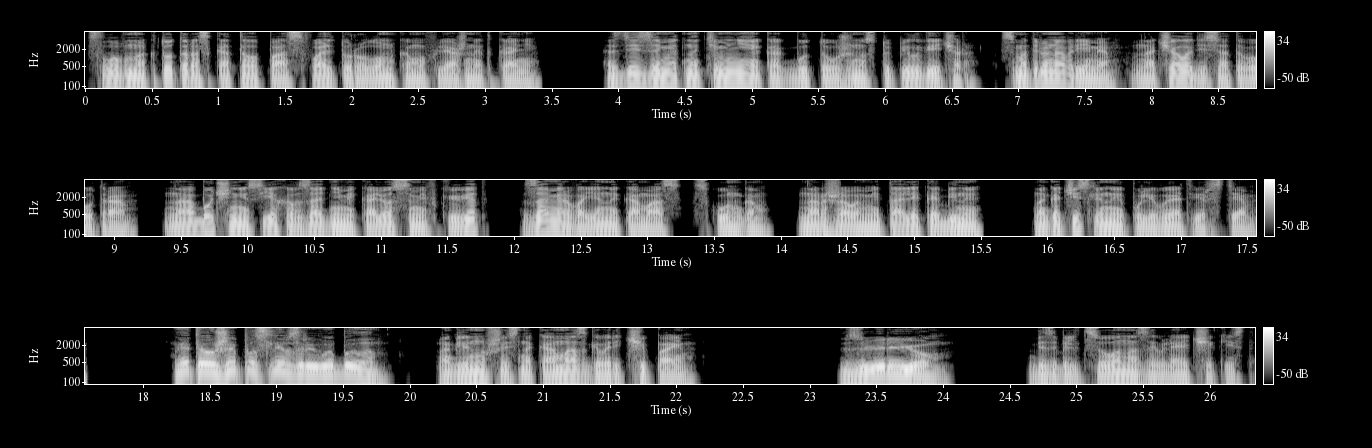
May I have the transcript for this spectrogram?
Словно кто-то раскатал по асфальту рулон камуфляжной ткани. Здесь заметно темнее, как будто уже наступил вечер. Смотрю на время, начало десятого утра. На обочине, съехав задними колесами в кювет, замер военный КАМАЗ с кунгом. На ржавом металле кабины многочисленные пулевые отверстия. «Это уже после взрыва было», — оглянувшись на КАМАЗ, говорит Чапай. «Зверьем», безапелляционно заявляет чекист.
